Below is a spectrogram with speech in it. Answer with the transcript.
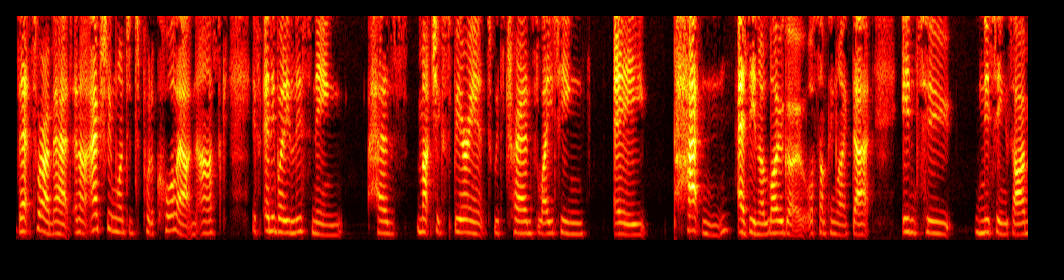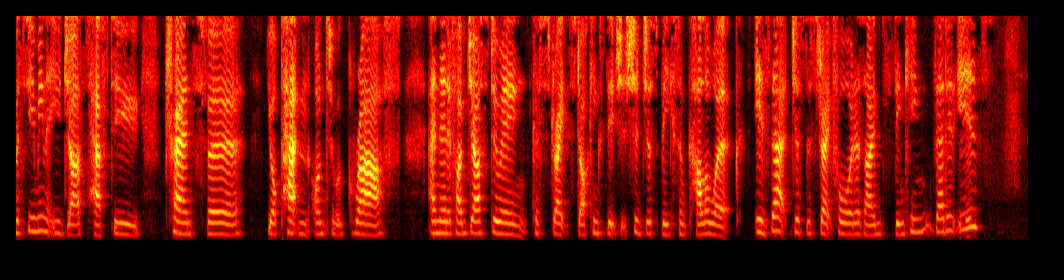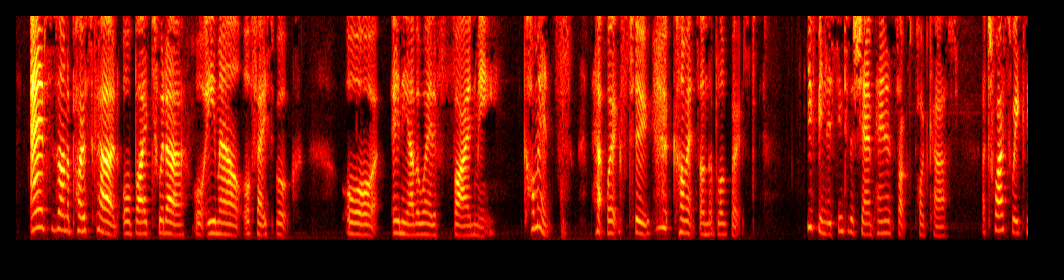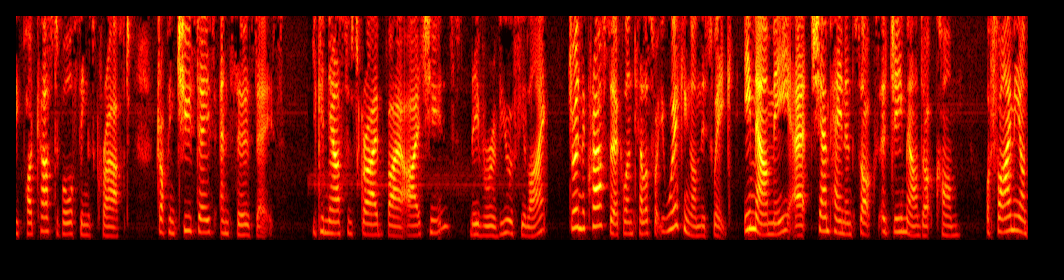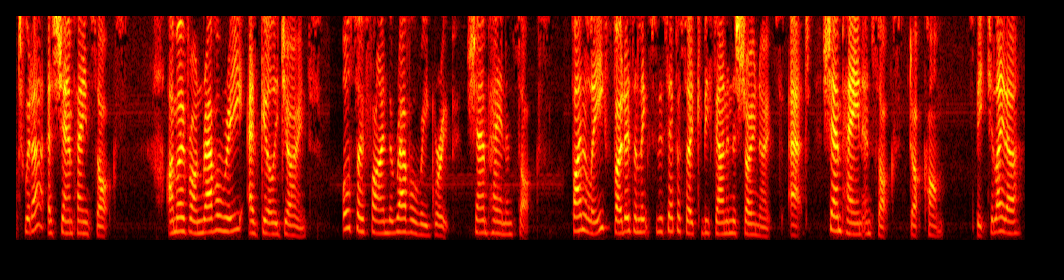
that's where I'm at. And I actually wanted to put a call out and ask if anybody listening has much experience with translating a pattern, as in a logo or something like that, into knitting. So I'm assuming that you just have to transfer your pattern onto a graph. And then if I'm just doing a straight stocking stitch, it should just be some color work. Is that just as straightforward as I'm thinking that it is? Answers on a postcard or by Twitter or email or Facebook or any other way to find me. Comments. That works too. Comments on the blog post. You've been listening to the Champagne and Socks podcast, a twice weekly podcast of all things craft, dropping Tuesdays and Thursdays. You can now subscribe via iTunes, leave a review if you like, join the craft circle and tell us what you're working on this week. Email me at champagneandsocks at gmail.com or find me on Twitter as Champagne Socks. I'm over on Ravelry as Girly Jones. Also find the Ravelry group, Champagne and Socks. Finally, photos and links for this episode can be found in the show notes at champagneandsocks.com. Speak to you later.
